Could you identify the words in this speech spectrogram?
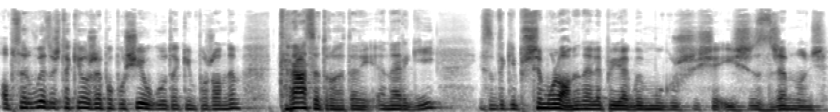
obserwuję coś takiego, że po posiłku takim porządnym tracę trochę tej energii. Jestem taki przymulony, najlepiej jakbym mógł się iść zdrzemnąć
